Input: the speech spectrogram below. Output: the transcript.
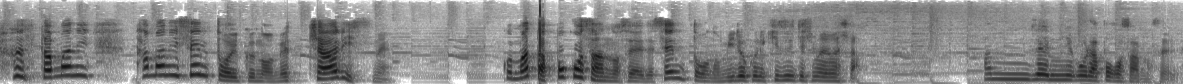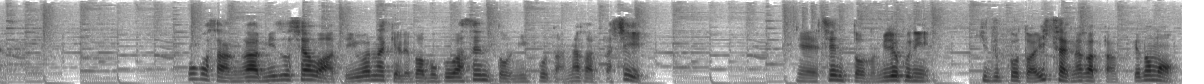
たまに、たまに銭湯行くのめっちゃありっすね。これまたポコさんのせいで銭湯の魅力に気づいてしまいました。完全にこれはポコさんのせいです。ポコさんが水シャワーって言わなければ僕は銭湯に行くことはなかったし、えー、銭湯の魅力に気づくことは一切なかったんですけども、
